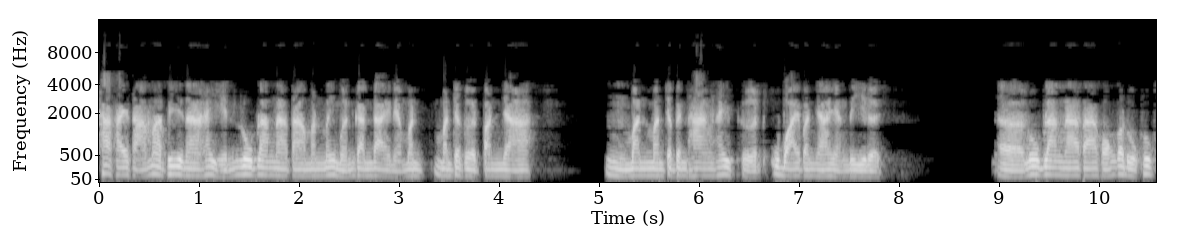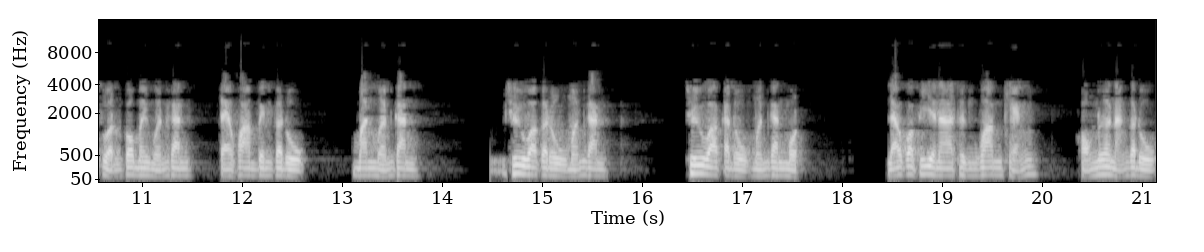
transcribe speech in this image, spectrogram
ถ้าใครสามารถพิจารณาให้เห็นรูปร่างหน้าตามันไม่เหมือนกันได้เนี่ย มันมันจะเกิดปัญญา อืม มันมันจะเป็นทางให้เกิดอุบายปัญญาอย่างดีเลยเอ่อรูปร่างหน้าตาของกระดูกทุกส่วนก็ไม่เหมือนกัน แต่ความเป็นกระดูกมันเหมือนกัน ชื่อว่ากระดูกเหมือนกัน ชื่อว่ากระดูกเหมือนกันหมด แล้วก็พิจารณาถึงความแข็งของเนื้อหนังกระดูก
